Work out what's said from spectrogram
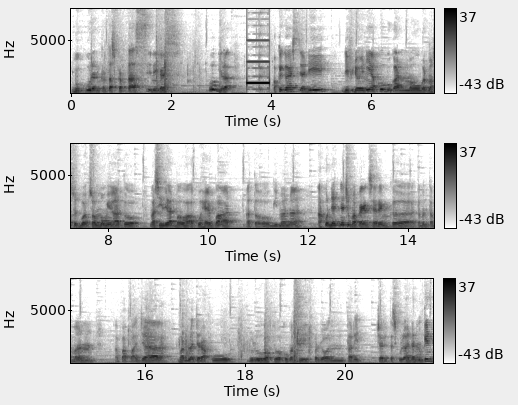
buku dan kertas-kertas ini guys. Uh gila. Oke guys, jadi di video ini aku bukan mau bermaksud buat sombong ya atau ngasih lihat bahwa aku hebat atau gimana. Aku niatnya cuma pengen sharing ke teman-teman apa-apa aja bahan belajar aku dulu waktu aku masih perjuangan tarik cari tes kuliah dan mungkin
